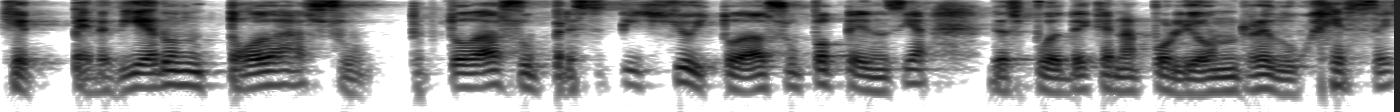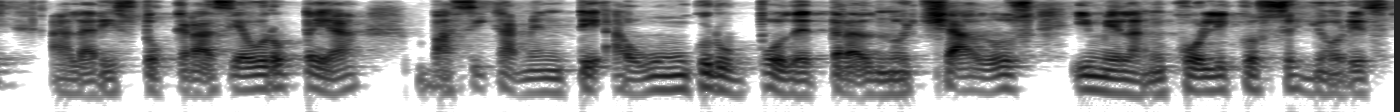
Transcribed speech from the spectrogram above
que perdieron toda su toda su prestigio y toda su potencia después de que Napoleón redujese a la aristocracia europea básicamente a un grupo de trasnochados y melancólicos señores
